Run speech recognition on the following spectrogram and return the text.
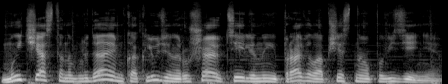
Мы часто наблюдаем, как люди нарушают те или иные правила общественного поведения.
